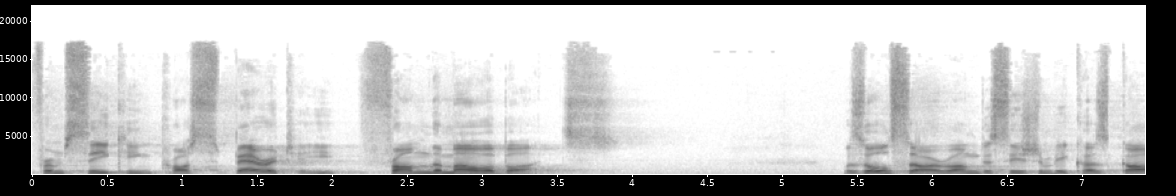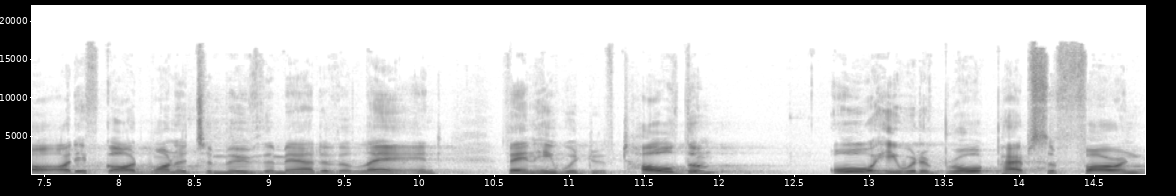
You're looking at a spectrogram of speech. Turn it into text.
from seeking prosperity from the Moabites. It was also a wrong decision because God, if God wanted to move them out of the land, then He would have told them, or He would have brought perhaps a foreign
